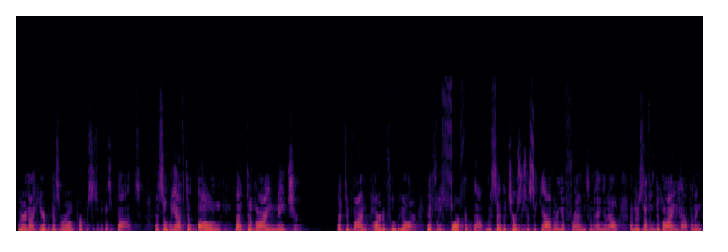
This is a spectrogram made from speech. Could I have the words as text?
We are not here because of our own purposes, but because of God's. And so we have to own that divine nature, that divine part of who we are. If we forfeit that and we say the church is just a gathering of friends and hanging out, and there's nothing divine happening,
